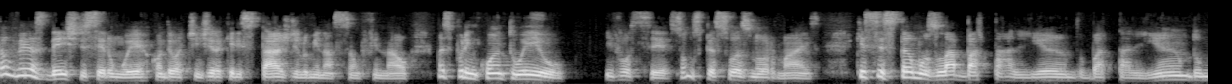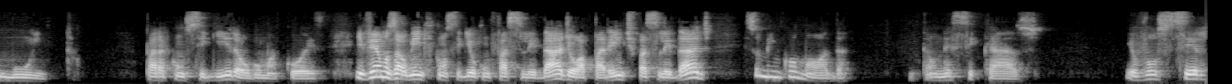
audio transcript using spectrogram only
Talvez deixe de ser um erro quando eu atingir aquele estágio de iluminação final, mas por enquanto eu e você somos pessoas normais, que se estamos lá batalhando, batalhando muito para conseguir alguma coisa, e vemos alguém que conseguiu com facilidade ou aparente facilidade, isso me incomoda. Então, nesse caso, eu vou ser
